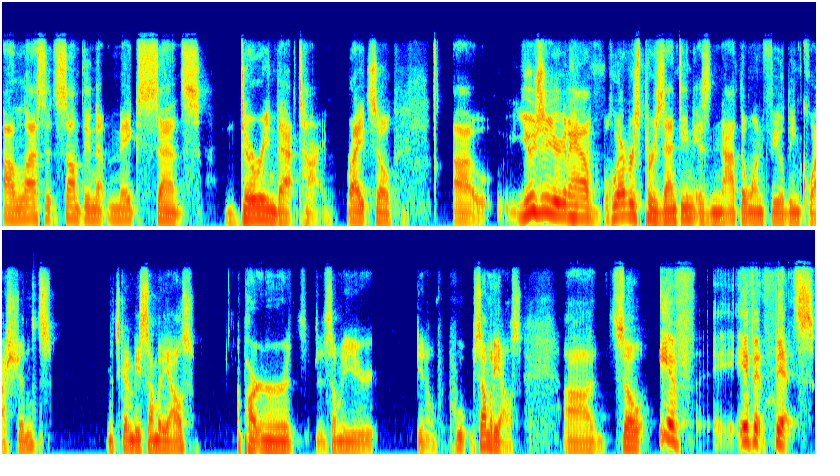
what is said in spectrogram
unless it's something that makes sense during that time, right? So uh, usually you're going to have whoever's presenting is not the one fielding questions. It's going to be somebody else, a partner, somebody you're, you know, who, somebody else. Uh, so if if it fits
